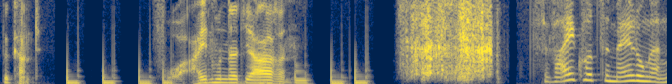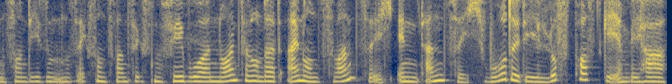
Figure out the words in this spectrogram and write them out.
bekannt. Vor 100 Jahren. Zwei kurze Meldungen von diesem 26. Februar 1921. In Danzig wurde die Luftpost GmbH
